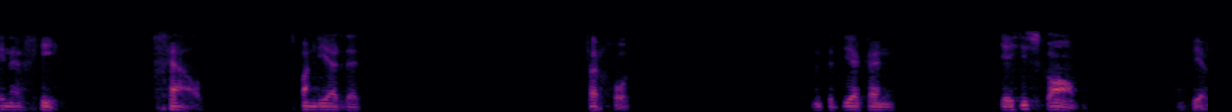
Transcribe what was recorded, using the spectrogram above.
energie, geld spandeer dit vir God. Dit beteken jy is nie skaam om vir jou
